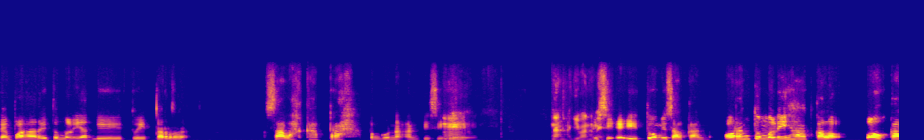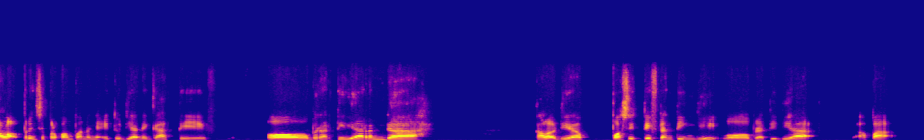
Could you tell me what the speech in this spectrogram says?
tempo hari itu melihat di Twitter salah kaprah penggunaan PCA. Nah, gimana nih? PCA itu misalkan orang tuh melihat kalau oh kalau prinsipal komponennya itu dia negatif, oh berarti dia rendah. Kalau dia positif dan tinggi, oh berarti dia apa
